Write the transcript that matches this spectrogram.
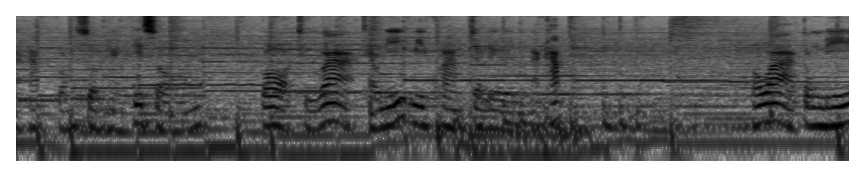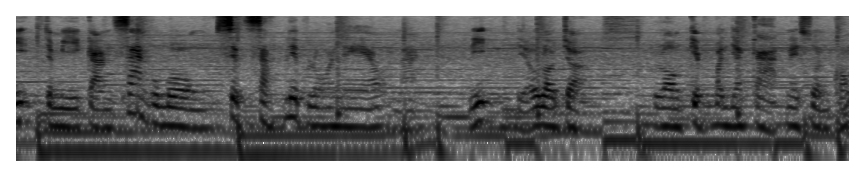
นะครับขนส่งแห่งที่สองก็ถือว่าแถวนี้มีความเจริญนะครับ เพราะว่าตรงนี้จะมีการสร้างอุโมงค์เสร็จสับเรียบร้อยแล้วนะนี่เดี๋ยวเราจะลองเก็บบรรยากาศในส่วนของ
